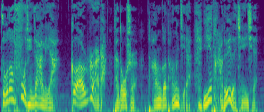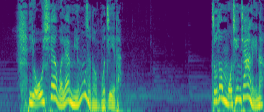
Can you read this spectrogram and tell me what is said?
走到父亲家里啊，个个的他都是堂哥堂姐，一大堆的亲戚，有些我连名字都不记得。走到母亲家里呢，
